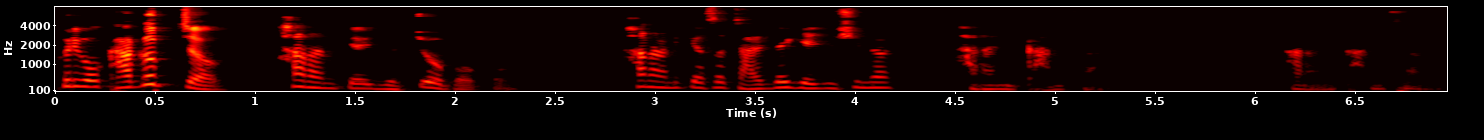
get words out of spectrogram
그리고 가급적 하나님께 여쭤보고 하나님께서 잘 되게 해주시면 하나님 감사합니다. 하나님 감사합니다.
